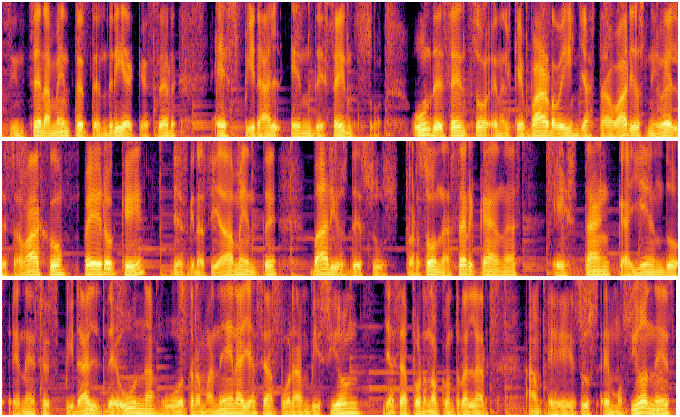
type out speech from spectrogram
sinceramente tendría que ser Espiral en Descenso. Un descenso en el que Bardi ya está a varios niveles abajo, pero que Desgraciadamente, varios de sus personas cercanas están cayendo en esa espiral de una u otra manera, ya sea por ambición, ya sea por no controlar eh, sus emociones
